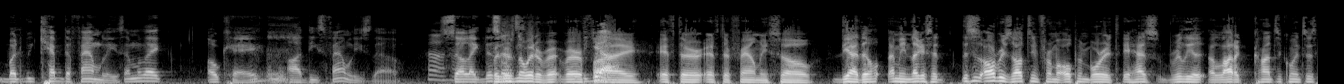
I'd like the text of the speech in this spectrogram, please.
but we kept the families." I'm like, "Okay, are these families though?" So like this, But there's no way to ver- verify if they're if they're family. So yeah, the, I mean, like I said, this is all resulting from an open border. It, it has really a, a lot of consequences,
